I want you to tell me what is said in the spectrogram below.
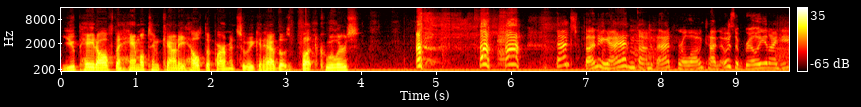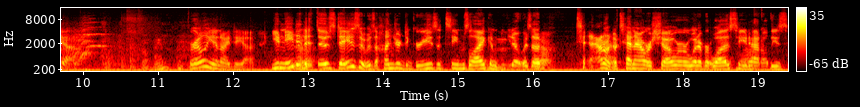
You paid off the Hamilton County Health Department so we could have those butt coolers. That's funny. I hadn't thought of that for a long time. That was a brilliant idea. Mm-hmm. Brilliant idea. You needed it those days. It was 100 degrees, it seems like, and you know it was a t- I don't know 10 hour show or whatever it was. So you'd had all these,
